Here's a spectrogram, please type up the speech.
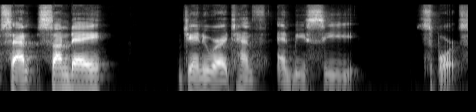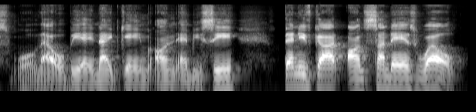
Sunday, January 10th, NBC Sports. Well, that will be a night game on NBC. Then you've got on Sunday as well,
